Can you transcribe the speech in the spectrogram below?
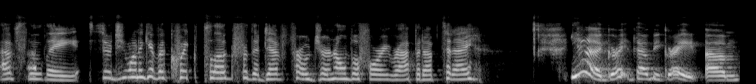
Absolutely. So, do you want to give a quick plug for the DevPro Journal before we wrap it up today? Yeah, great. That would be great. Um,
